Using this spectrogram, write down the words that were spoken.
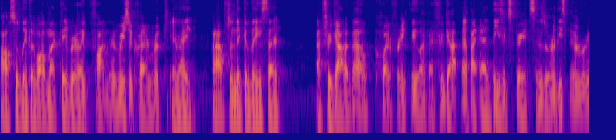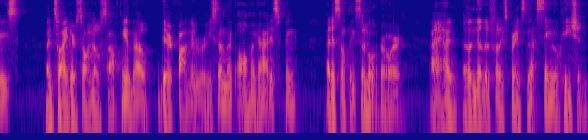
also think of all my favorite like fond memories of Cranbrook. And I, I often think of things that I forgot about, quite frankly. Like I forgot that I had these experiences or these memories until I hear someone else talking about their fond memories. I'm like, oh my God, it's something, I did something similar or I had another fun experience in that same location.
